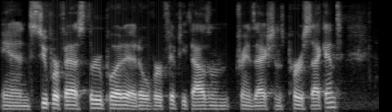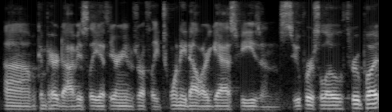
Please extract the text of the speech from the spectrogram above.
and super fast throughput at over 50,000 transactions per second. Um, compared to obviously Ethereum's roughly $20 gas fees and super slow throughput.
